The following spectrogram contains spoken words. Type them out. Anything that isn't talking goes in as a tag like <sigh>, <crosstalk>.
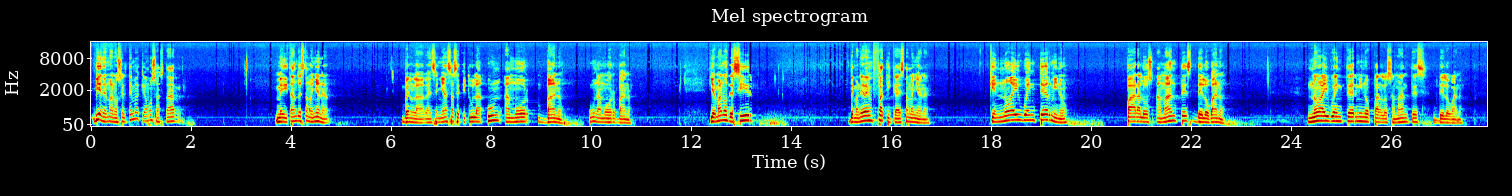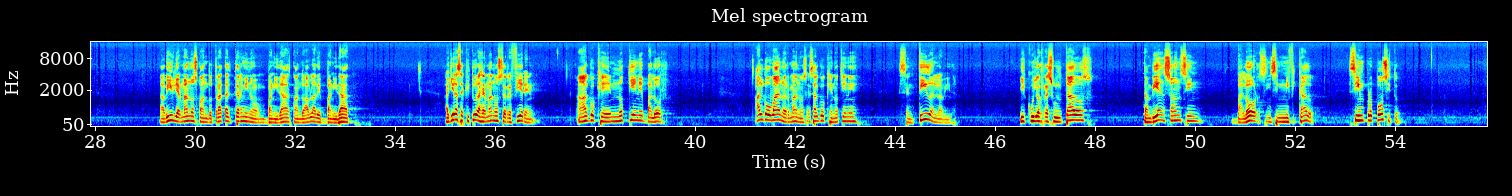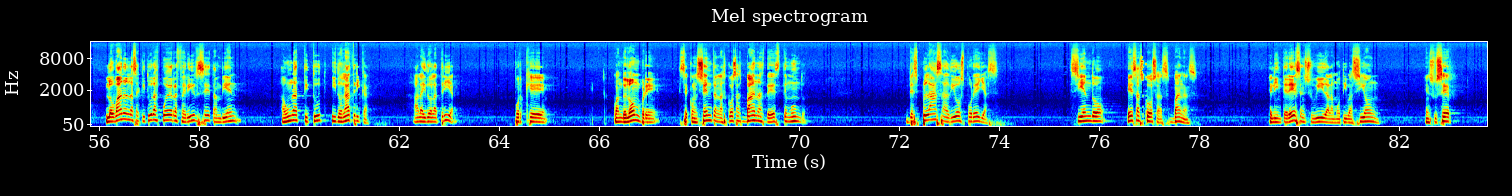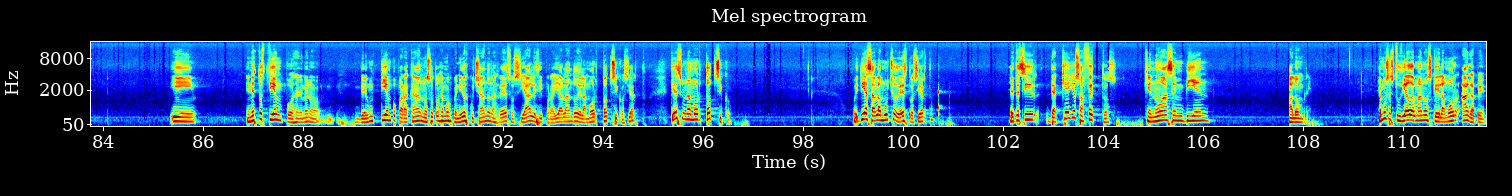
Bien, hermanos, el tema que vamos a estar meditando esta mañana, bueno, la, enseñanza se titula Un amor vano, un amor vano. Y hermanos, decir de manera enfática esta mañana que no hay buen término para los amantes de lo vano. No hay buen término para los amantes de lo vano. La Biblia, hermanos, cuando trata el término vanidad, cuando habla de vanidad, allí las escrituras, hermanos, se refieren a algo que no tiene valor. Algo vano, hermanos, es algo que no tiene sentido en la vida y cuyos resultados también son sin valor, sin significado, sin propósito. Lo vano en las escrituras puede referirse también a una actitud idolátrica, a la idolatría. Porque cuando el hombre se concentra en las cosas vanas de este mundo, desplaza a Dios por ellas, siendo esas cosas vanas el interés en su vida, la motivación en su ser. Y en estos tiempos, hermano, de un tiempo para acá, nosotros hemos venido escuchando en las redes sociales y por ahí hablando del amor tóxico, ¿cierto? ¿Qué es un amor tóxico? Hoy día se habla mucho de esto, ¿cierto? Es decir, de aquellos afectos que no hacen bien al hombre. Hemos estudiado, hermanos, que el amor ágape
